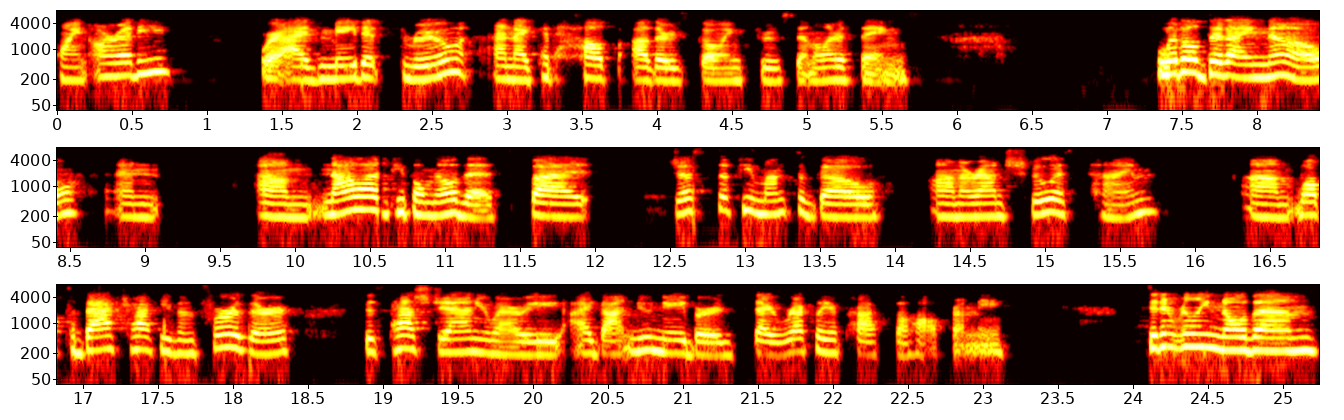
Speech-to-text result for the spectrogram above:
point already where I've made it through and I could help others going through similar things. Little did I know, and um, not a lot of people know this, but just a few months ago, um, around Shavuos time, um, well, to backtrack even further, this past January, I got new neighbors directly across the hall from me. Didn't really know them,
